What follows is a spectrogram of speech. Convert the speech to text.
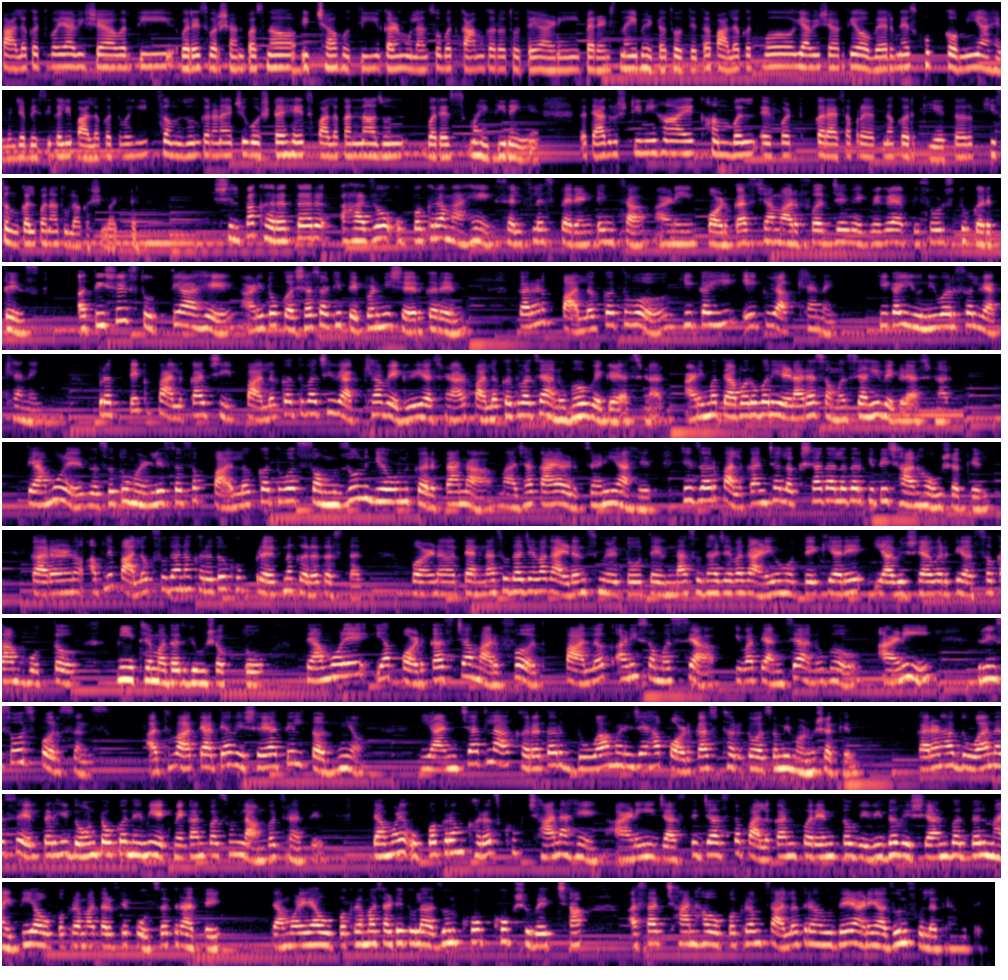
पालकत्व या विषयावरती बरेच वर्षांपासून इच्छा होती कारण मुलांसोबत काम करत होते आणि पेरेंट्सनाही भेटत होते. तर पालकत्व या विषयावरती अवेअरनेस खूप कमी आहे. म्हणजे बेसिकली पालकत्व ही समजून करण्याची गोष्ट हेच पालकांना अजून बरेच माहिती नाही आहे तर त्या दृष्टीने हा एक हंबल एफर्ट करायचा प्रयत्न करते तर ही संकल्पना तुला कशी वाटते? शिल्पा खरं तर हा जो उपक्रम आहे सेल्फलेस पेरेंटिंगचा आणि पॉडकास्टच्या मार्फत जे वेगवेगळे एपिसोड्स तू करतेस अतिशय स्तुत्य आहे आणि तो कशासाठी ते पण मी शेअर करेन. कारण पालकत्व ही काही एक व्याख्या नाही ही काही युनिव्हर्सल व्याख्या नाही. प्रत्येक पालकाची पालकत्वाची व्याख्या वेगळी असणार पालकत्वाचे अनुभव वेगळे असणार आणि मग त्याबरोबर येणाऱ्या समस्याही वेगळ्या असणार. त्यामुळे जसं तू म्हणलीस तसं पालकत्व समजून घेऊन करताना माझ्या काय अडचणी आहेत हे जर पालकांच्या लक्षात आलं तर किती छान होऊ शकेल. कारण आपले पालक सुद्धा ना खरं तर खूप प्रयत्न करत असतात. पण त्यांना सुद्धा जेव्हा गायडन्स मिळतो त्यांना सुद्धा जेव्हा जाणीव होते की अरे या विषयावरती असं काम होतं मी इथे मदत घेऊ शकतो. त्यामुळे या पॉडकास्टच्या मार्फत पालक आणि समस्या किंवा त्यांचे अनुभव आणि रिसोर्स पर्सन्स अथवा त्या त्या विषयातील तज्ज्ञ यांच्यातला खरं तर दुवा म्हणजे हा पॉडकास्ट ठरतो असं मी म्हणू शकेन. कारण हा दुवा नसेल तर ही दोन टोकं नेहमी एकमेकांपासून लांबच राहते त्यामुळे उपक्रम खरंच खूप छान आहे आणि जास्तीत जास्त पालकांपर्यंत विविध विषयांबद्दल माहिती या उपक्रमातर्फे पोचत राहते. त्यामुळे या उपक्रमासाठी तुला अजून खूप खूप शुभेच्छा. असा छान हा उपक्रम चालत राहू दे आणि अजून फुलत राहू दे.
